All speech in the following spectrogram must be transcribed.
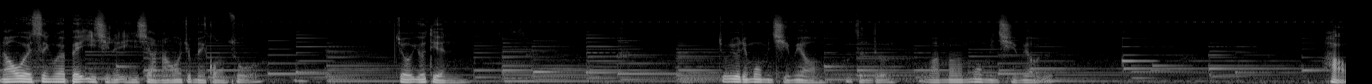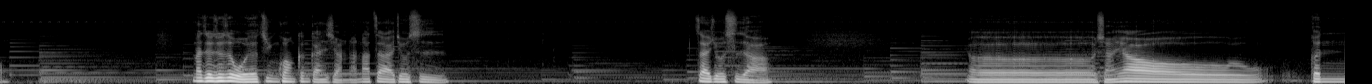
然后我也是因为被疫情的影响，然后就没工作，就有点。就有点莫名其妙，真的蛮蛮莫名其妙的。好，那这就是我的近况跟感想了。那再来就是，再就是啊，呃，想要跟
